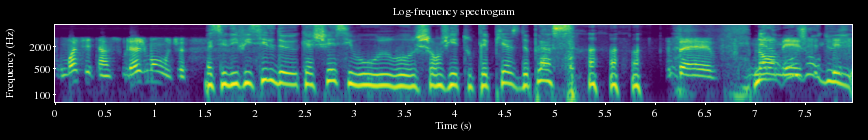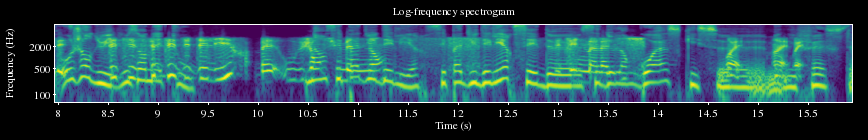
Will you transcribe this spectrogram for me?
pour moi, c'était un soulagement. Mais c'est difficile de cacher si vous, changiez toutes les pièces de place. ben, non, mais, aujourd'hui, aujourd'hui, vous en êtes où du délire. Ben, non, c'est pas du délire. C'est pas du délire, c'est de, de l'angoisse qui se manifeste.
